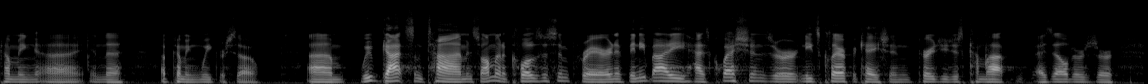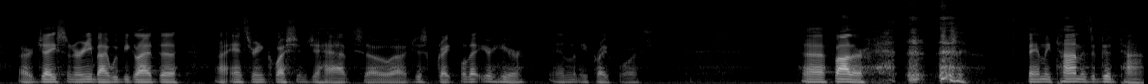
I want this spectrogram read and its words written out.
coming uh, in the upcoming week or so. Um, we've got some time, and so I'm going to close this in prayer. And if anybody has questions or needs clarification, I encourage you to just come up as elders or, or Jason or anybody. We'd be glad to uh, answer any questions you have. So uh, just grateful that you're here, and let me pray for us. Uh, Father, family time is a good time.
